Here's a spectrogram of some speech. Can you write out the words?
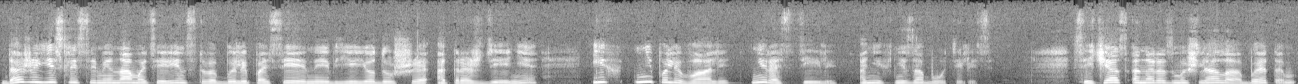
Даже если семена материнства были посеяны в ее душе от рождения – их не поливали, не растили, о них не заботились. Сейчас она размышляла об этом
